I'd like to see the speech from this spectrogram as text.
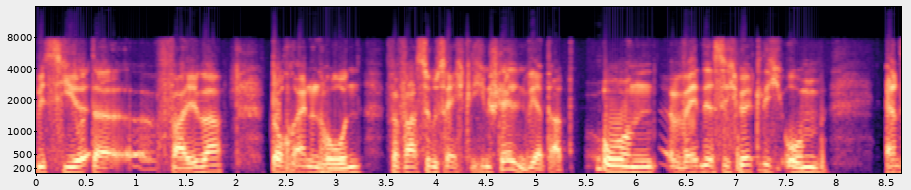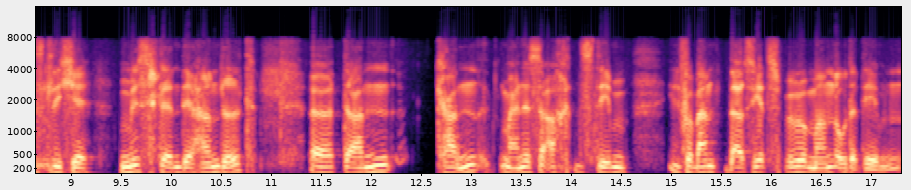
wie es hier der Fall war, doch einen hohen verfassungsrechtlichen Stellenwert hat. Und wenn es sich wirklich um ernstliche Missstände handelt, äh, dann kann meines Erachtens dem Informanten, also jetzt Böhmermann oder dem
